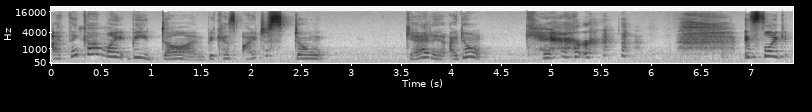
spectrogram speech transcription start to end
I think I might be done because I just don't get it. I don't care. it's like,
